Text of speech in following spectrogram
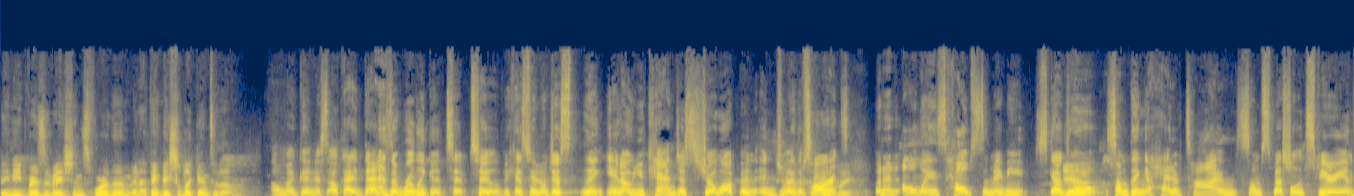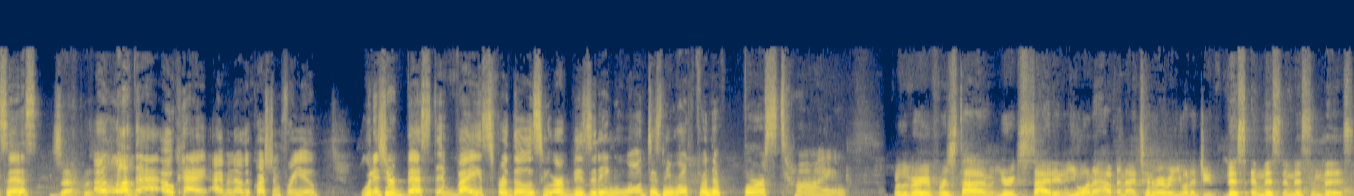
They need reservations for them, and I think they should look into them. Oh my goodness. Okay, that is a really good tip too, because people Yeah. just think, you know, you can just show up and enjoy the park. Absolutely. but it always helps to maybe schedule Yeah. something ahead of time, some special experiences. Exactly. I love that. Okay, I have another question for you. What is your best advice for those who are visiting Walt Disney World for the first time? for the very first time, you're excited and you want to have an itinerary. You want to do this and this and this and this.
